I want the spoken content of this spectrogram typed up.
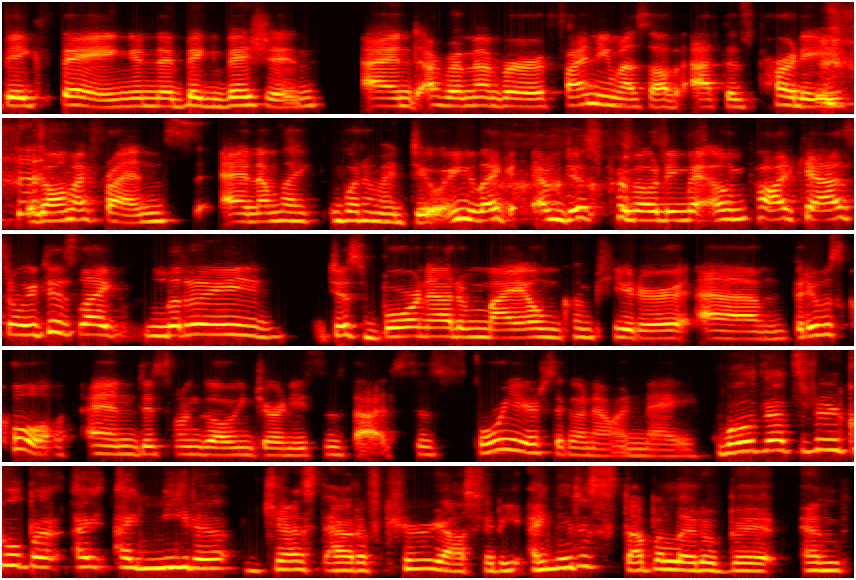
big thing and a big vision and I remember finding myself at this party with all my friends. And I'm like, what am I doing? Like, I'm just promoting my own podcast, which is like literally just born out of my own computer. Um, but it was cool. And it's ongoing journey since that. Since four years ago now in May. Well, that's very cool. But I, I need to, just out of curiosity, I need to stop a little bit and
